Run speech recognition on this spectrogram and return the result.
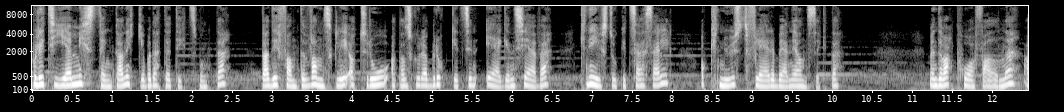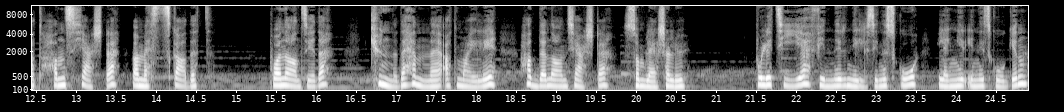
Politiet mistenkte han ikke på dette tidspunktet, da de fant det vanskelig å tro at han skulle ha brukket sin egen kjeve, knivstukket seg selv og knust flere ben i ansiktet. Men det var påfallende at hans kjæreste var mest skadet. På en annen side kunne det hende at Miley hadde en annen kjæreste som ble sjalu. Politiet finner Nils sine sko lenger inn i skogen,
